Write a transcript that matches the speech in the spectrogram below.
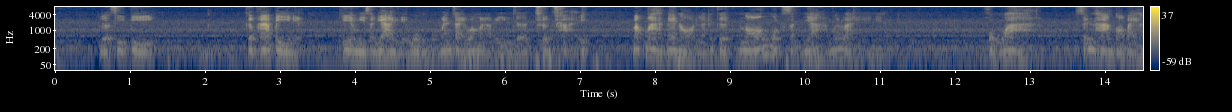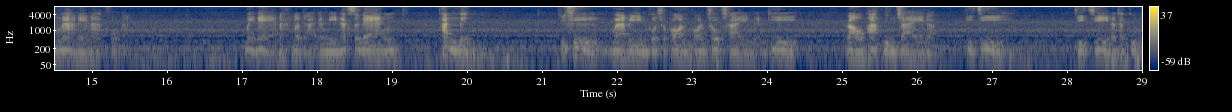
ๆ เหลือสี่ปี เกือบห้าปีเนี่ย ที่ยังมีสัญญาอยู่ในวงผมมั่นใจว่ามารีนจะเฉิดฉายมาก ๆ แน่นอนแล้วถ้าเกิดน้องหมดสัญญาเมื่อไหร่เนี่ยผมว่าเส้นทางต่อไปข้างหน้าในอนาคตอะไม่แน่นะ เราจะอาจจะมีนักแสดงท่านหนึ่ง ที่ชื่อมารีนกฎชพรพรโชคชัยเหมือนที่เราภาคภูมิใจกับพี่จี้จีจี้นัทกุล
